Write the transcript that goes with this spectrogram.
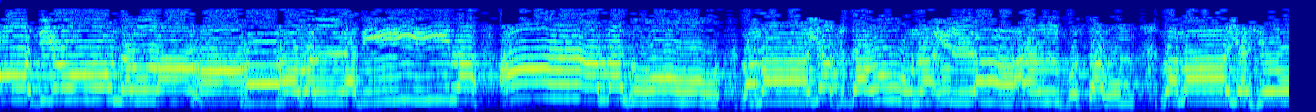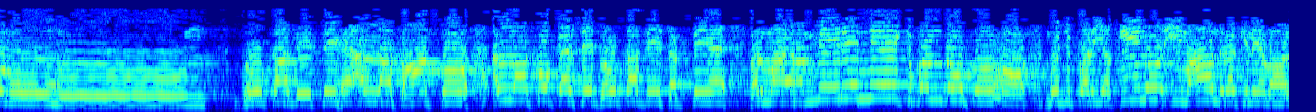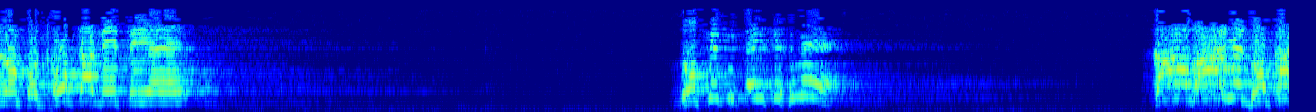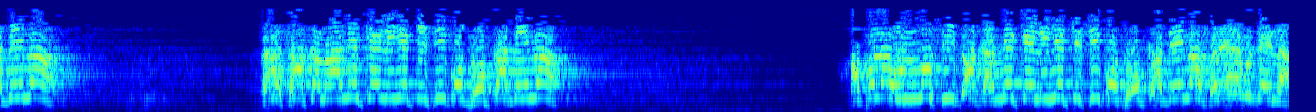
اللہ والذین آمنوا وما يخدعون إلا أنفسهم وما يشعرون۔ دھوکہ دیتے ہیں اللہ پاک کو۔ اللہ کو کیسے دھوکہ دے سکتے ہیں؟ فرمایا، میرے نیک بندوں کو، مجھ پر یقین اور ایمان رکھنے والوں کو دھوکہ دیتے ہیں۔ دھوکے کی کئی قسمیں کاروبار میں دھوکہ دینا، پیسہ کمانے کے لیے کسی کو دھوکہ دینا، اپنا الو سیدھا کرنے کے لیے کسی کو دھوکہ دینا، فریب دینا۔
